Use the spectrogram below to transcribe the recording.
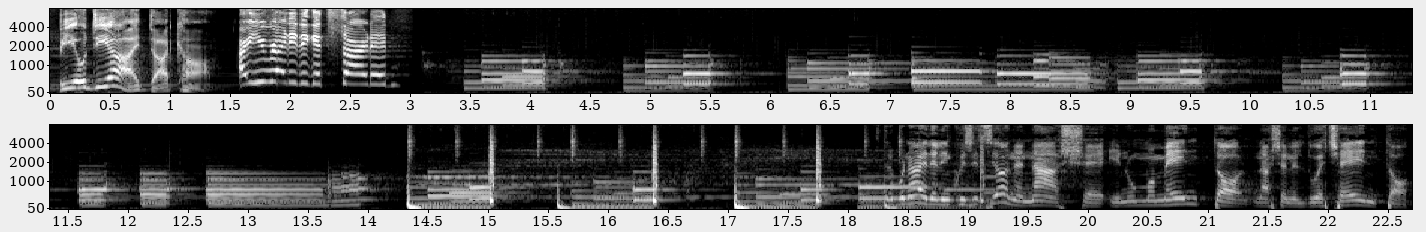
B O D I.com. Are you ready to get started? Il Tribunale dell'Inquisizione nasce in un momento, nasce nel 200,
